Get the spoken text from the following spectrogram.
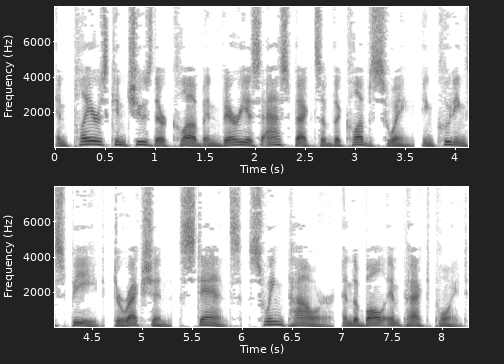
and players can choose their club and various aspects of the club's swing, including speed, direction, stance, swing power, and the ball impact point.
